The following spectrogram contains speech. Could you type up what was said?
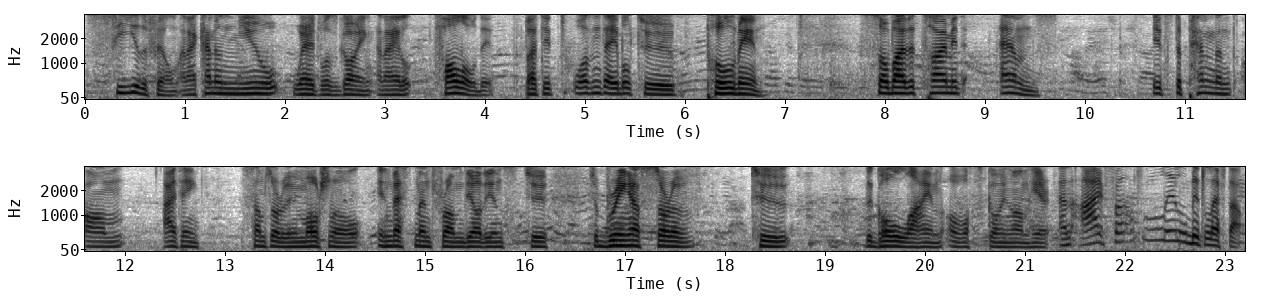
see the film and I kind of knew where it was going and I followed it, but it wasn't able to pull me in. So by the time it ends, it's dependent on, I think, some sort of emotional investment from the audience to to bring us sort of to the goal line of what's going on here. And I felt a little bit left out.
